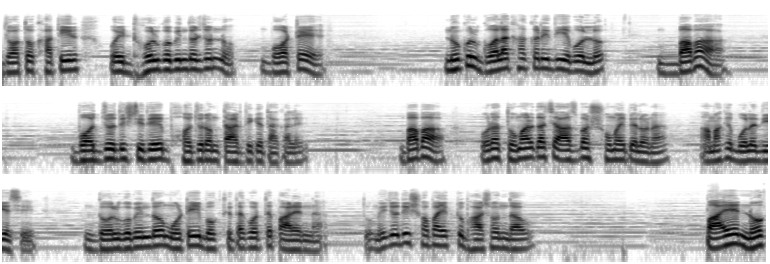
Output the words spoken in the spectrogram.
যত খাতির ওই ঢোল গোবিন্দর জন্য, বটে। নকুল গলা খাঁকারি দিয়ে বলল, বাবা। বজ্রদৃষ্টিতে ভজরম তার দিকে তাকালেন। বাবা, ওরা তোমার কাছে আসবার সময় পেল না। আমাকে বলে দিয়েছে, দোল গোবিন্দ মোটেই বক্তৃতা করতে পারেন না। তুমি যদি সবাই একটু ভাষণ দাও। পায়ের নখ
